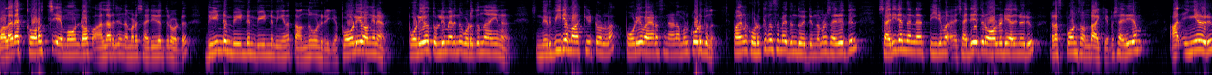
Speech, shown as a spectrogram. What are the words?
വളരെ കുറച്ച് എമൗണ്ട് ഓഫ് അലർജി നമ്മുടെ ശരീരത്തിലോട്ട് വീണ്ടും വീണ്ടും വീണ്ടും ഇങ്ങനെ തന്നുകൊണ്ടിരിക്കുക. പോളിയോ അങ്ങനെയാണ്. പോളിയോ തുള്ളിമരുന്ന് കൊടുക്കുന്ന അതിനാണ് നിർവീര്യമാക്കിയിട്ടുള്ള പോളിയോ വൈറസിനാണ് നമ്മൾ കൊടുക്കുന്നത്. അപ്പോൾ അങ്ങനെ കൊടുക്കുന്ന സമയത്ത് എന്ത് പറ്റും? നമ്മുടെ ശരീരത്തിൽ ശരീരം തന്നെ തീരുമാ ശരീരത്തിൽ ഓൾറെഡി അതിനൊരു റെസ്പോൺസ് ഉണ്ടാക്കി. അപ്പോൾ ശരീരം ഇങ്ങനെ ഒരു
